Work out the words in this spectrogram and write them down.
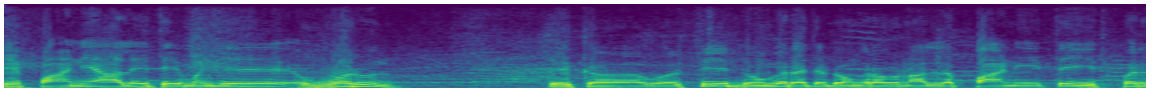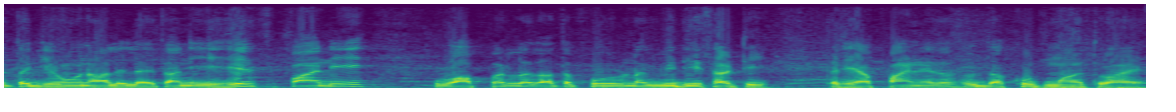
हे पाणी आले ते म्हणजे वरून एक वरती डोंगर आहे त्या डोंगरावरून आलेलं पाणी ते इथपर्यंत घेऊन आलेलं आहेत आणि हेच पाणी वापरलं जातं पूर्ण विधीसाठी. तर ह्या पाण्याचं सुद्धा खूप महत्त्व आहे.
